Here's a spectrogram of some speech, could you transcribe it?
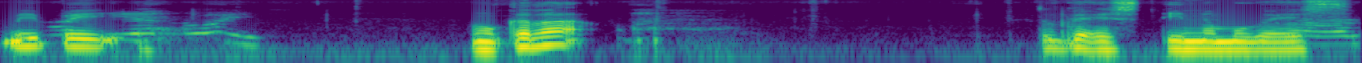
May pay. Ang kana. Guys, tingnan mo guys.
